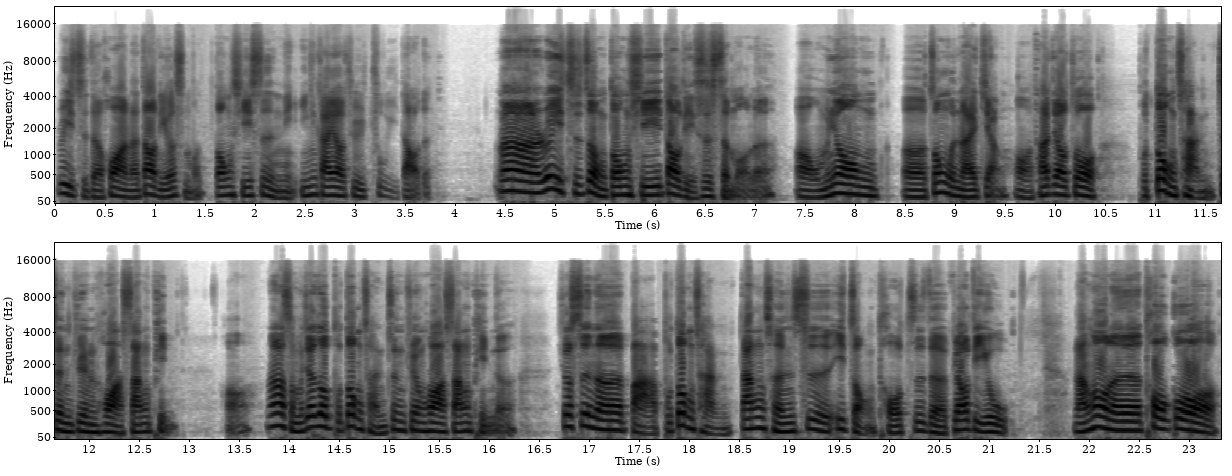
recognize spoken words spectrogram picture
瑞士的话呢，到底有什么东西是你应该要去注意到的？那瑞士这种东西到底是什么呢？哦，我们用呃中文来讲哦，它叫做不动产证券化商品。哦，那什么叫做不动产证券化商品呢？就是呢，把不动产当成是一种投资的标的物，然后呢，透过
